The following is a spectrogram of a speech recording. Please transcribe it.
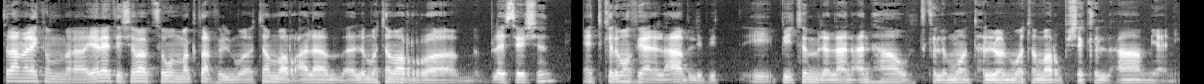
السلام عليكم. آه، يا ليت يا شباب تسوون مقطع في المؤتمر على المؤتمر آه، بلاي ستيشن يعني تتكلمون فيه عن الألعاب اللي بيت- بيتم الإعلان عنها وتتكلمون تحللون المؤتمر بشكل عام يعني.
